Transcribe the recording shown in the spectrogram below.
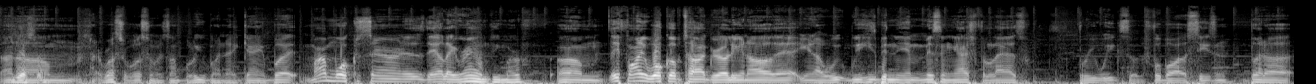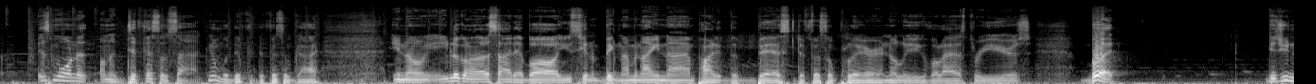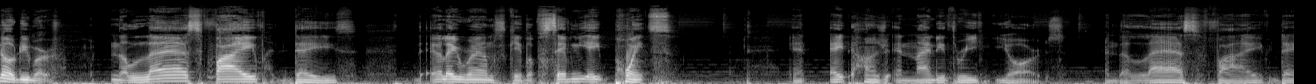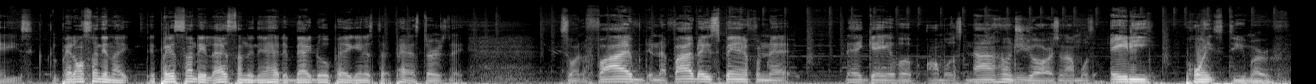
And, Yes, um, Russell Wilson was unbelievable in that game. But my more concern is the LA Rams, D Murph. Um, they finally woke up Todd Gurley and all that. You know, we, we, he's been in missing action for the last three weeks of the football season. But uh, it's more on the on the defensive side. You know, I'm a diff- defensive guy. You know, you look on the other side of that ball, you see the big number 99, probably the best defensive player in the league for the last three years. But did you know, D Murph, in the last five days, the LA Rams gave up 78 points and 893 yards. in the last five days. They played on Sunday night. They played Sunday last Sunday. They had the backdoor pay again this past Thursday. So in the five in the five day span from that, they gave up almost 900 yards and almost 80 points to Murph.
